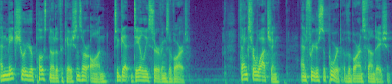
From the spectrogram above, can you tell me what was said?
and make sure your post notifications are on to get daily servings of art. Thanks for watching and for your support of the Barnes Foundation.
